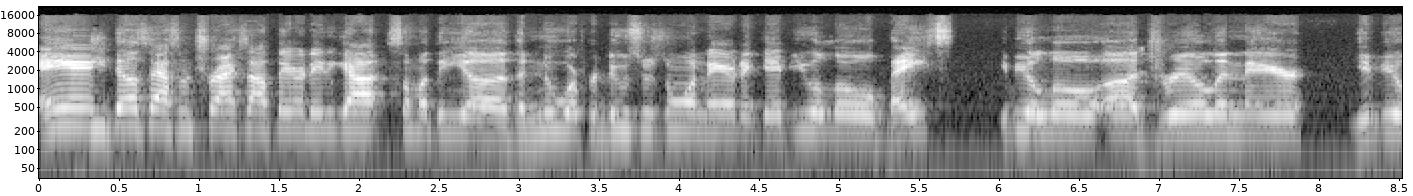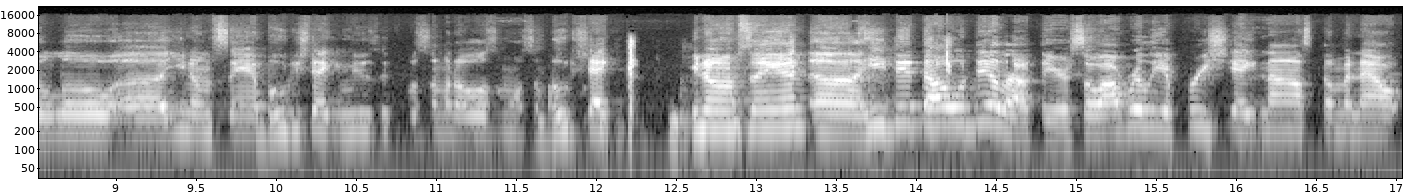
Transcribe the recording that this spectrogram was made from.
and he does have some tracks out there that he got some of the uh the newer producers on there that gave you a little bass, give you a little uh drill in there, give you a little uh you know what I'm saying, booty shaking music for some of those want some booty shaking. You know what I'm saying? Uh he did the whole deal out there. So I really appreciate Nas coming out,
